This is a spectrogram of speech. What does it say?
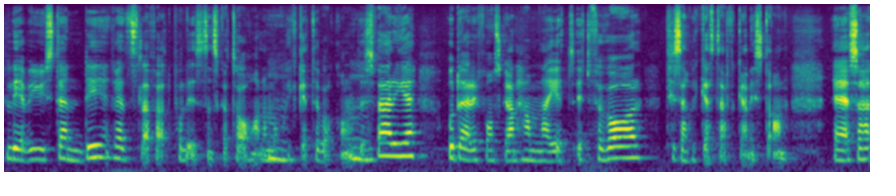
lever ju i ständig rädsla för att polisen ska ta honom Mm. och skicka tillbaka honom Mm. till Sverige. Och därifrån ska han hamna i ett, ett förvar tills han skickas till Afghanistan. Eh, så han-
